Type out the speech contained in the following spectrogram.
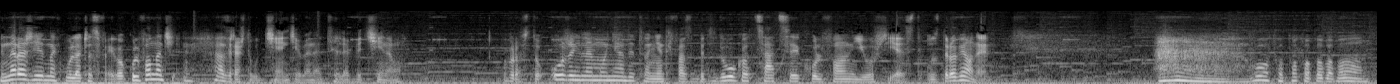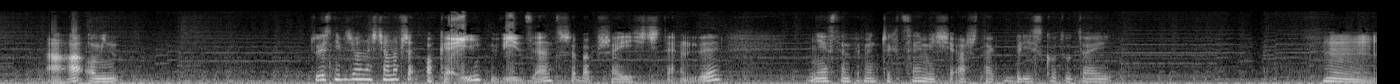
Na razie jednak uleczę swojego kulfona, a zresztą cięcie będę tyle wycinał. Po prostu użyj lemoniady, to nie trwa zbyt długo, cacy, kulfon już jest uzdrowiony. Ło, po, po, po, po, po, po. Aha, omin... Tu jest niewidzialna ściana wsze... Okej, widzę, trzeba przejść tędy. Nie jestem pewien, czy chce mi się aż tak blisko tutaj... Hmm...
